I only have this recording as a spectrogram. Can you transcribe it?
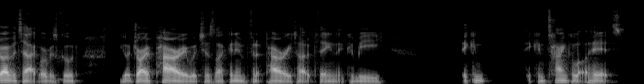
drive attack, whatever it's called, you got drive parry, which is like an infinite parry type thing that can be it can it can tank a lot of hits.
